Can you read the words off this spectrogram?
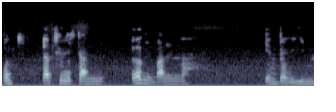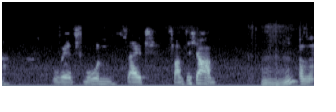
und natürlich dann irgendwann in Berlin, wo wir jetzt wohnen, seit 20 Jahren. Mhm. Also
